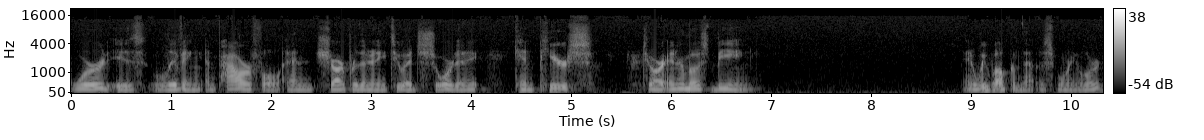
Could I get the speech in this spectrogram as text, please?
word is living and powerful and sharper than any two edged sword, and it can pierce to our innermost being and we welcome that this morning, Lord.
